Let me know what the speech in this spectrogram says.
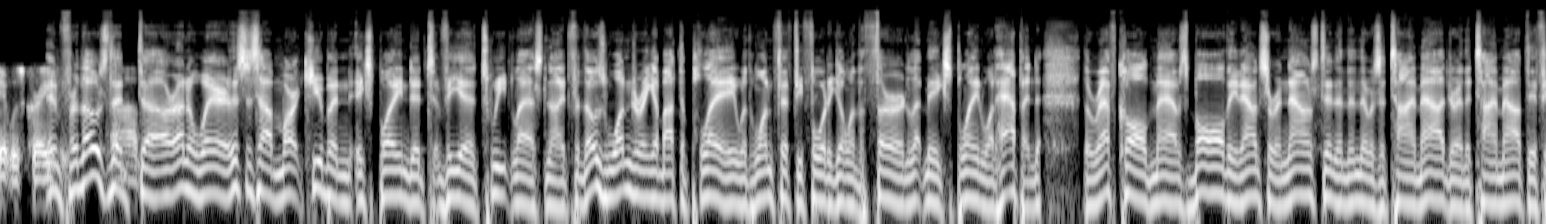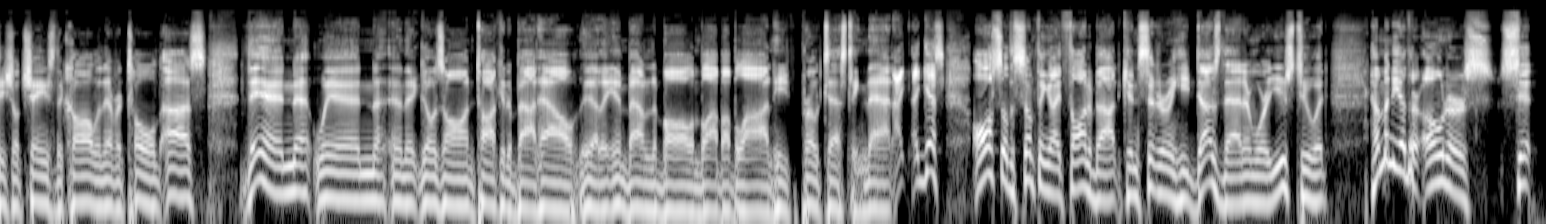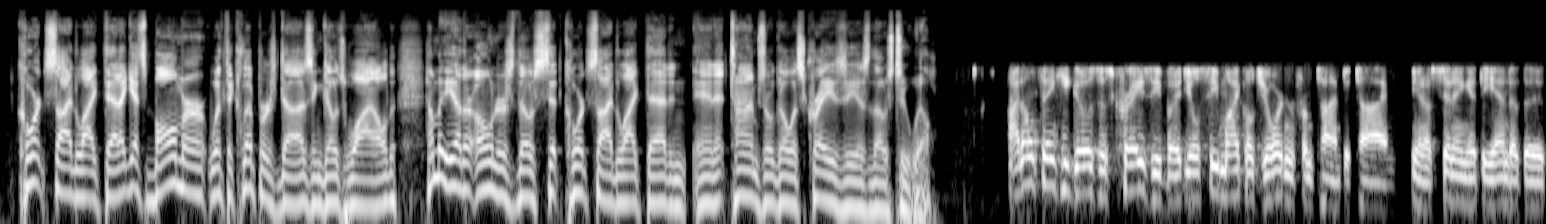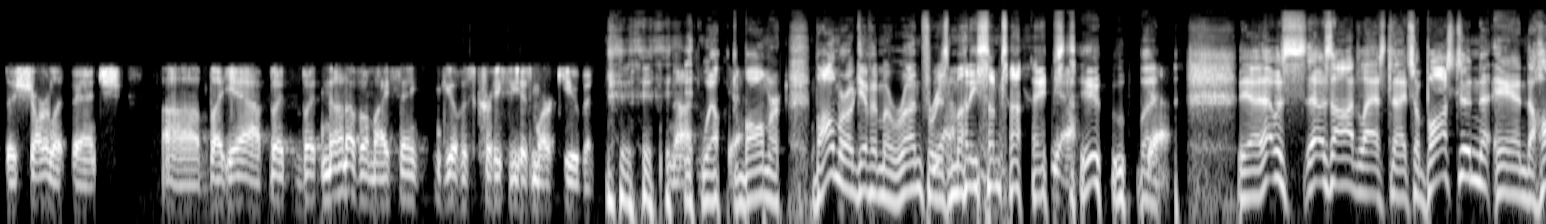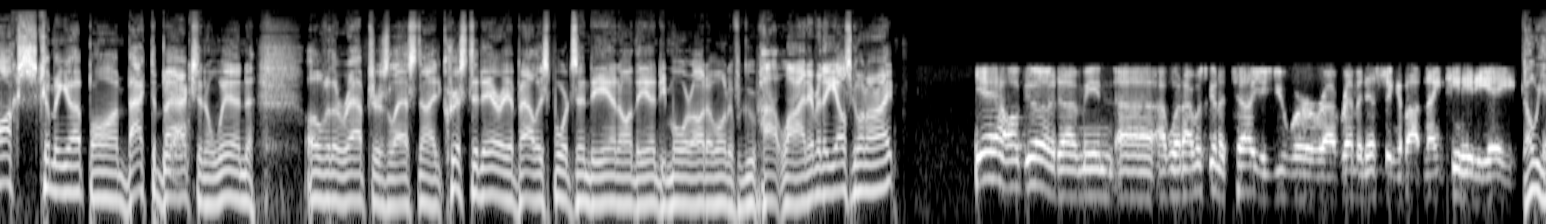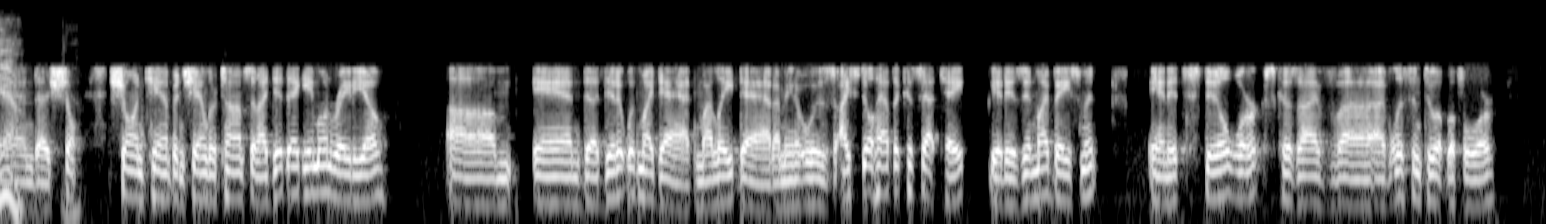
it was crazy. And for those that um, uh, are unaware, this is how Mark Cuban explained it via tweet last night. For those wondering about the play with 154 to go in the third, let me explain what happened. The ref called Mavs ball, the announcer announced it, and then there was a timeout. During the timeout, the official changed the call and never told us. Then, when, and it goes on talking about how yeah, they inbounded the ball and blah, blah, blah, and he's protesting that. I, I guess also the something I thought about, considering he does that and we're used to it, how many other owners owners sit courtside like that. I guess Ballmer with the Clippers does and goes wild. How many other owners though sit courtside like that and, and at times will go as crazy as those two will? I don't think he goes as crazy, but you'll see Michael Jordan from time to time, you know, sitting at the end of the the Charlotte bench. Uh, but yeah, but but none of them I think go as crazy as Mark Cuban. Well, yeah. Balmer, Ballmer will give him a run for yeah. his money sometimes yeah. too. But yeah. yeah. that was that was odd last night. So Boston and the Hawks coming up on back to backs and a win over the Raptors last night. Chris Denari of Bally Sports Indiana on the Andy Moore Automotive Group hotline. Everything else going all right? Yeah, all good. I mean, uh, what I was going to tell you, you were uh, reminiscing about 1988. Oh yeah, and uh, Shawn Kemp and Chandler Thompson. I did that game on radio, um, and uh, did it with my dad, my late dad. I mean, it was. I still have the cassette tape. It is in my basement, and it still works because I've uh, I've listened to it before.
